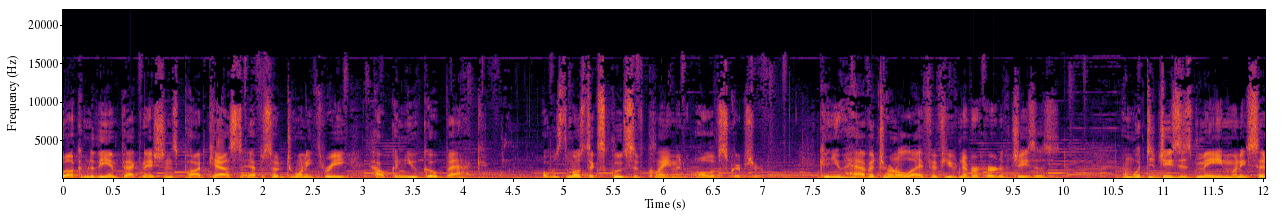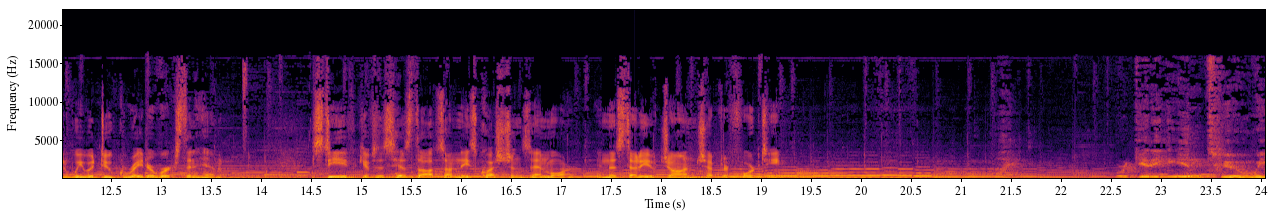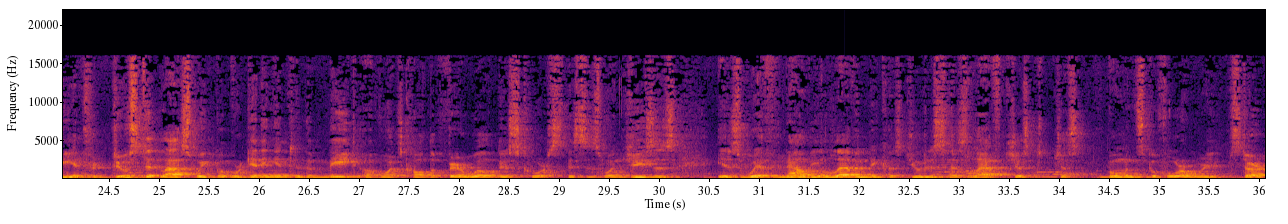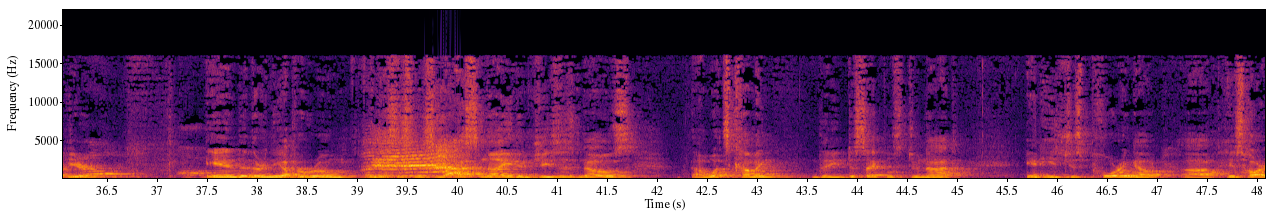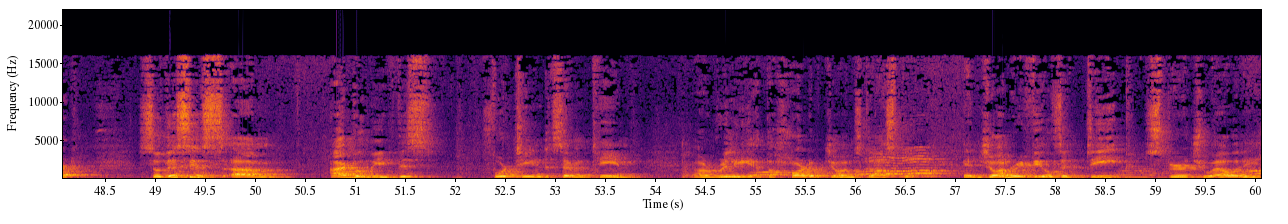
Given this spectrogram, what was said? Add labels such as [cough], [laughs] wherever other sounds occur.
Welcome to the Impact Nations podcast, episode 23 How Can You Go Back? What was the most exclusive claim in all of Scripture? Can you have eternal life if you've never heard of Jesus? And what did Jesus mean when he said we would do greater works than him? Steve gives us his thoughts on these questions and more in the study of John chapter 14. We introduced it last week, but we're getting into the meat of what's called the farewell discourse. This is when Jesus is with now the 11 because Judas has left just, just moments before we start here. And they're in the upper room, and this is his last night, and Jesus knows uh, what's coming the disciples do not, and he's just pouring out uh, his heart. So, this is, um, I believe, this 14 to 17 are really at the heart of John's gospel. And John reveals a deep spirituality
